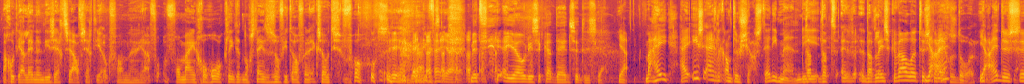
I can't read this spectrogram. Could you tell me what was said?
maar goed, ja, Lennon die zegt zelf, zegt hij ook van, eh, ja, voor, voor mijn gehoor klinkt het nog steeds alsof je het over exotische vogels heeft. Met die eolische cadensen, dus ja. Ja. Maar hij, hij is eigenlijk enthousiast, hè, die man. Die, Dat, dat, eh, dat lees ik wel eh, tussen de regels door. Ja, hè, dus eh,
